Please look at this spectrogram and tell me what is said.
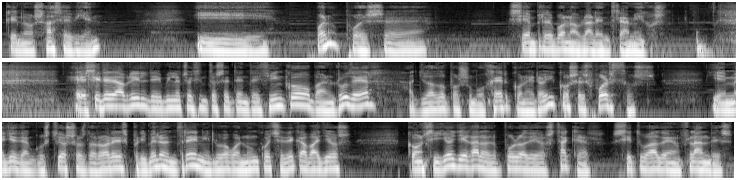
que nos hace bien. Y bueno, pues eh, siempre es bueno hablar entre amigos. El 7 de abril de 1875, Van Ruder, ayudado por su mujer con heroicos esfuerzos y en medio de angustiosos dolores, primero en tren y luego en un coche de caballos, consiguió llegar al pueblo de Ostaker, situado en Flandes.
